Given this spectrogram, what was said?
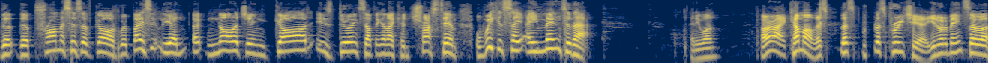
the, the promises of God, we're basically acknowledging God is doing something and I can trust Him. We can say amen to that. Anyone? All right, come on, let's let's let's preach here. You know what I mean? So, uh,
